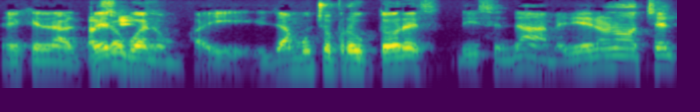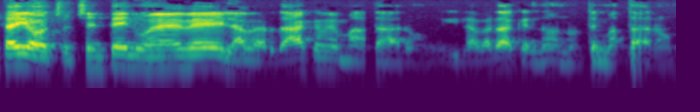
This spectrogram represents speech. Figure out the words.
en general. Pero bueno, hay, ya muchos productores dicen, nada, me dieron 88, 89 y la verdad que me mataron. Y la verdad que no, no te mataron.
